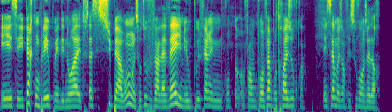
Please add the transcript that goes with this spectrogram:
Et c'est hyper complet, vous pouvez mettre des noix et tout ça, c'est super bon. Et surtout, il faut faire la veille, mais vous pouvez faire une contenant... Enfin, vous pouvez en faire pour trois jours, quoi. Et ça, moi, j'en fais souvent, j'adore.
